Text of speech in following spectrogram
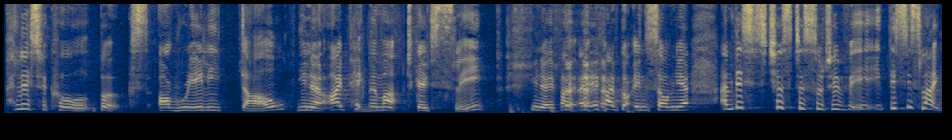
political books are really dull. You know, I pick them up to go to sleep you know, if, I, if I've got insomnia. And this is just a sort of, this is like,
